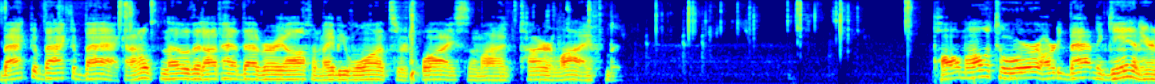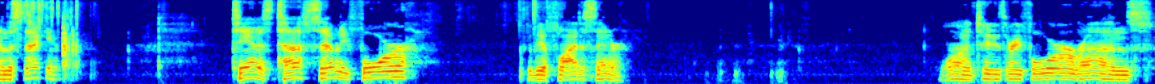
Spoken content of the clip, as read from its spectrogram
Back to back to back. I don't know that I've had that very often, maybe once or twice in my entire life, but Paul Molitor already batting again here in the second. 10 is tough. 74 could be a fly to center. One, two, three, four runs.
